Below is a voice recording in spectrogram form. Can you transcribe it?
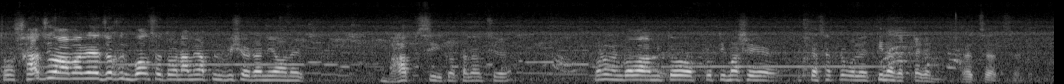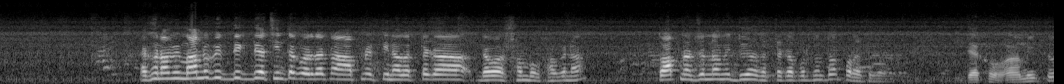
তো সাজু আমারে যখন বলছে তখন আমি আপনার বিষয়টা নিয়ে অনেক ভাবছি। কথাটা হচ্ছে মনে করেন বাবা আমি তো প্রতি মাসে একটা ছাত্র বলে তিন হাজার টাকা নিই আচ্ছা আচ্ছা। এখন আমি মানবিক দিক দিয়ে চিন্তা করে দেখলাম আপনার তিন হাজার টাকা দেওয়া সম্ভব হবে না। তো আপনার জন্য আমি দুই হাজার টাকা পর্যন্ত পড়াতে পারব। দেখো আমি তো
